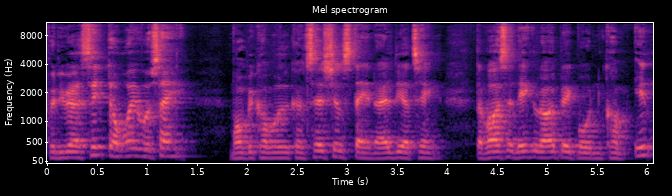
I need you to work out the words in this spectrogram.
Fordi vi har set det over i USA, hvor vi kommer ud i concession stand og alle de her ting. Der var også et enkelt øjeblik, hvor den kom ind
